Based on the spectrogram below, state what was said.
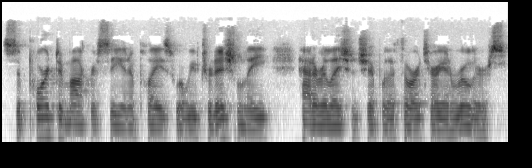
support democracy in a place where we've traditionally had a relationship with authoritarian rulers.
